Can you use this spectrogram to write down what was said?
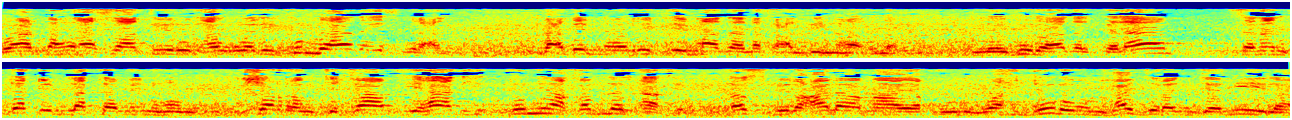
وأنه أساطير الأولين. كل هذا اصبر عليه. بعدين نوريك إيه ماذا نفعل بهم هؤلاء. اللي يقولوا هذا الكلام سننتقم لك منهم شر انتقام في هذه الدنيا قبل الآخرة. اصبر على ما يقولون واهجرهم هجرا جميلا.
